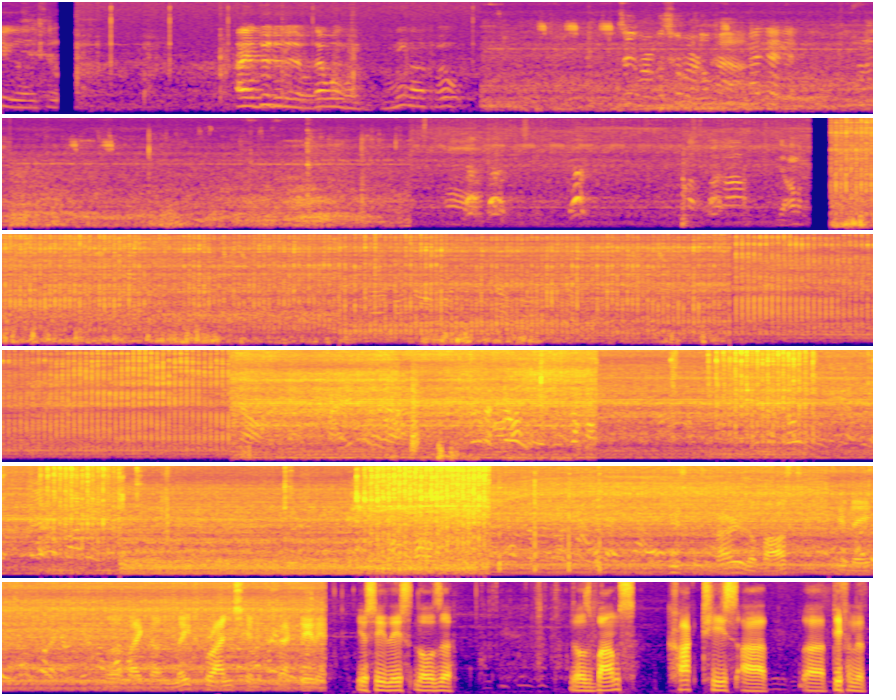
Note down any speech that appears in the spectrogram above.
这个是，哎，对对对对，我再问问你，你那个所有，这边和侧面都开。哎对对。Uh, like a late branching crocodilian. You see this, those, uh, those bumps, cracked teeth are uh, different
